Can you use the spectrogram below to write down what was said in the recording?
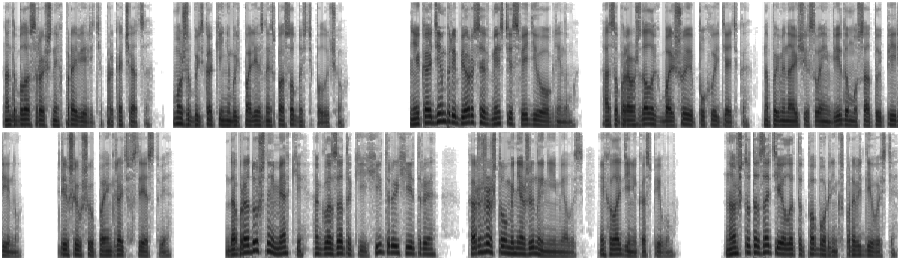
Надо было срочно их проверить и прокачаться. Может быть, какие-нибудь полезные способности получу. Никодим приперся вместе с Ведей Огненным, а сопровождал их большой и пухлый дядька, напоминающий своим видом усатую перину, решившую поиграть в следствие. Добродушный и мягкий, а глаза такие хитрые-хитрые. Хорошо, что у меня жены не имелось и холодильника с пивом. Но что-то затеял этот поборник справедливости.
